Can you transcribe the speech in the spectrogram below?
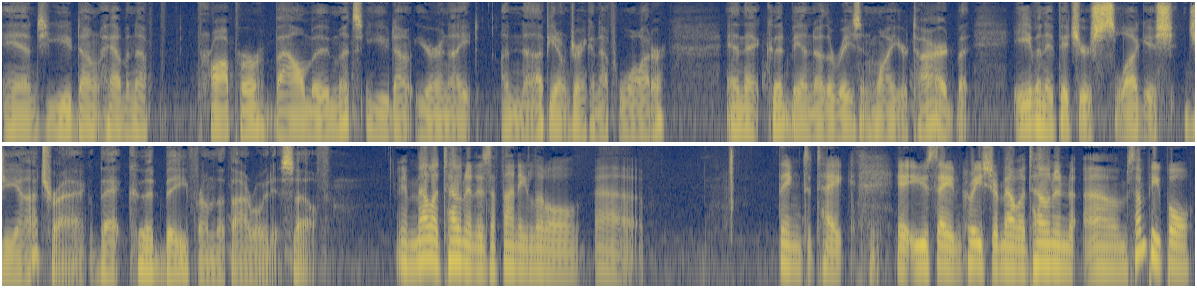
and you don't have enough proper bowel movements, you don't urinate enough, you don't drink enough water, and that could be another reason why you're tired. But even if it's your sluggish GI tract, that could be from the thyroid itself. And melatonin is a funny little uh, thing to take. It, you say increase your melatonin. Um, some people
